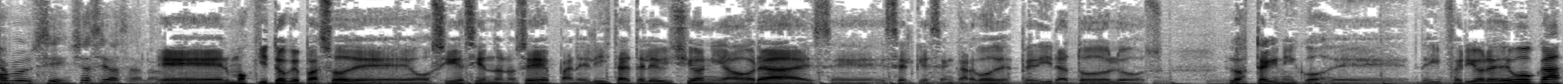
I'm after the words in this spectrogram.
ya- ¿no? sí, ya se va a saber. Eh, el mosquito que pasó de, o sigue siendo, no sé, panelista de televisión y ahora es, eh, es el que se encargó de despedir a todos los, los técnicos de, de inferiores de Boca.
